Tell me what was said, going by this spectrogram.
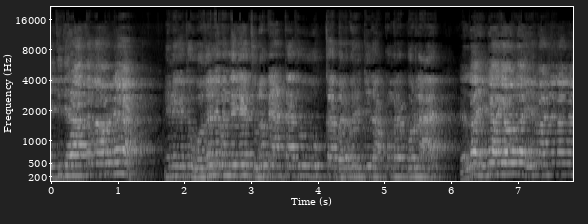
ಇದ್ದಿದ್ದು ಹೇಳತ್ತಾನ ಅವ್ರಿಗೆ. ನಿನಗೆ ಓದಲ್ಲ ಬಂದಿಲ್ಲ ಚಲೋ ಪ್ಯಾಂಟ್ ಅದು ಉಕ್ಕ ಬರಬರ್ ಇದ್ದಿದ್ದು ಹಾಕೊಂಬರಕ್ ಕೊಡ್ಲ ಎಲ್ಲ ಹಿಂಗ ಆಗ್ಯಾವಲ್ಲ ಏನ್ ಮಾಡ್ಲಿ ನಾನು?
